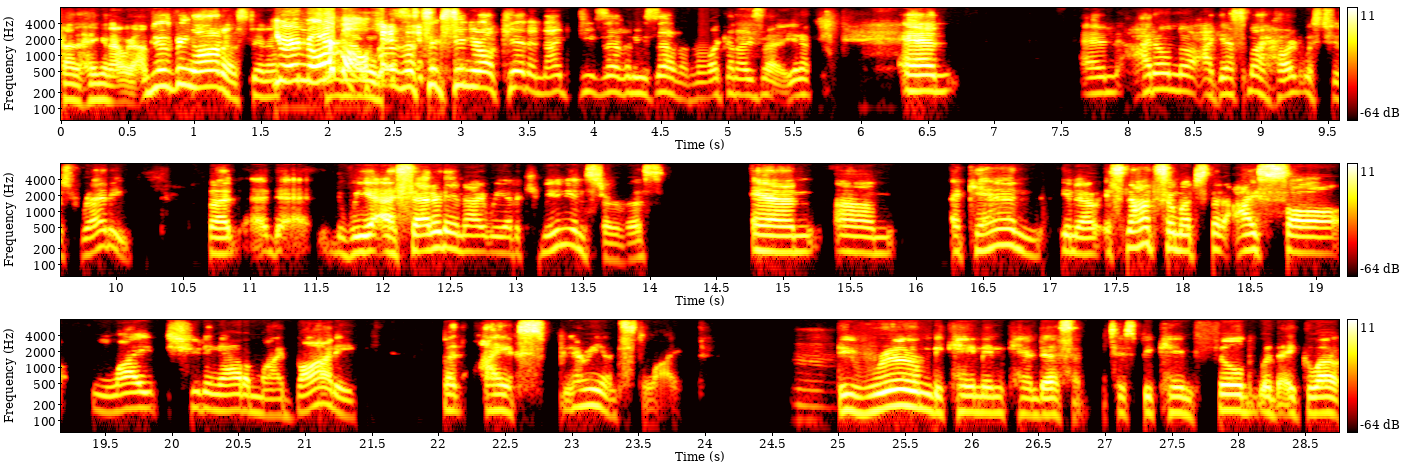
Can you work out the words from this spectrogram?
kind of hanging out with i'm just being honest you know. You're normal i was a 16 year old kid in 1977 what can i say you know? And and i don't know i guess my heart was just ready. But uh, we a saturday night we had a communion service And um, again, you know, it's not so much that I saw light shooting out of my body, but I experienced light. Mm. The room became incandescent, it just became filled with a glow.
